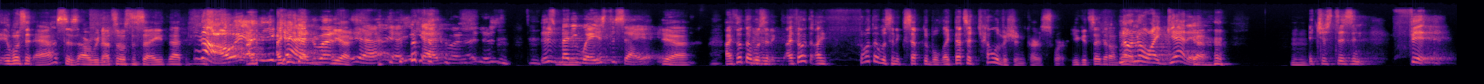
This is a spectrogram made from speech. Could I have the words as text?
it was it ass. Is are we not supposed to say that? No, I, mean you I can, that- but yeah. yeah. yeah, you can. But I just there's many ways to say it. Yeah, I thought that was an. I thought I thought that was an acceptable. Like that's a television curse word. You could say that on. No, television. no, I get it. Yeah. It just doesn't fit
